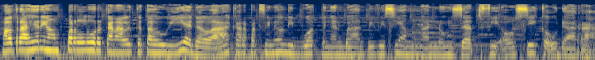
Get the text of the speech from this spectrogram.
Hal terakhir yang perlu rekan alit ketahui adalah karpet vinil dibuat dengan bahan PVC yang mengandung zat VOC ke udara.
